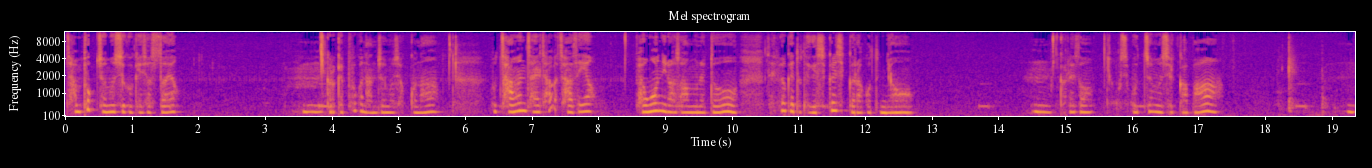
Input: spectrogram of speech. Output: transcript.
잠푹 주무시고 계셨어요? 음, 그렇게 푹은 안 주무셨구나. 뭐 잠은 잘 자, 자세요? 병원이라서 아무래도 새벽에도 되게 시끌시끌하거든요. 음, 그래서 혹시 못 주무실까봐. 음.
